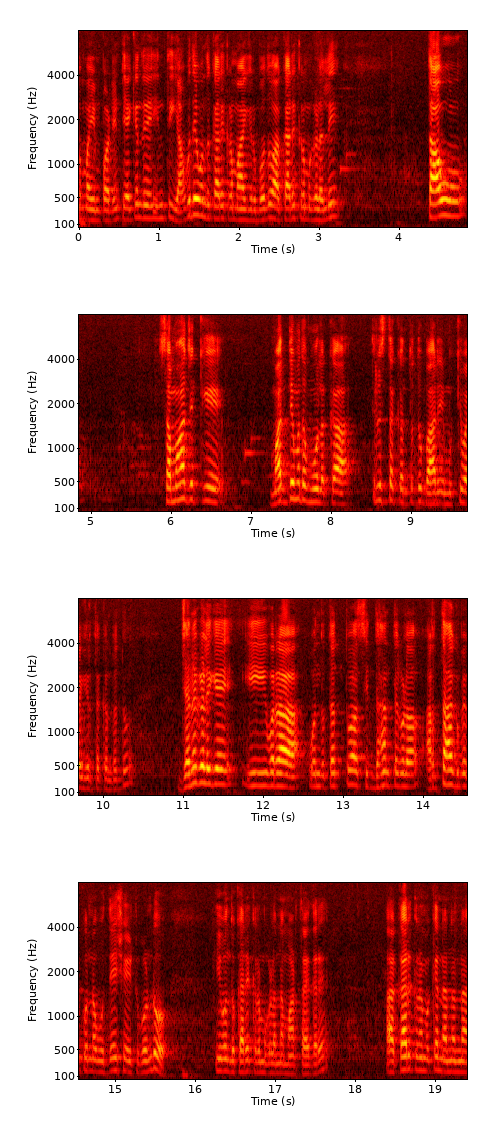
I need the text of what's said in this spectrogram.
ತುಂಬ ಇಂಪಾರ್ಟೆಂಟ್ ಯಾಕೆಂದರೆ ಇಂಥ ಯಾವುದೇ ಒಂದು ಕಾರ್ಯಕ್ರಮ ಆಗಿರ್ಬೋದು, ಆ ಕಾರ್ಯಕ್ರಮಗಳಲ್ಲಿ ತಾವು ಸಮಾಜಕ್ಕೆ ಮಾಧ್ಯಮದ ಮೂಲಕ ತಿಳಿಸ್ತಕ್ಕಂಥದ್ದು ಭಾರಿ ಮುಖ್ಯವಾಗಿರ್ತಕ್ಕಂಥದ್ದು. ಜನಗಳಿಗೆ ಈ ಇವರ ಒಂದು ತತ್ವ, ಸಿದ್ಧಾಂತಗಳು ಅರ್ಥ ಆಗಬೇಕು ಅನ್ನೋ ಉದ್ದೇಶ ಇಟ್ಟುಕೊಂಡು ಈ ಒಂದು ಕಾರ್ಯಕ್ರಮಗಳನ್ನು ಮಾಡ್ತಾ ಇದ್ದಾರೆ. ಆ ಕಾರ್ಯಕ್ರಮಕ್ಕೆ ನನ್ನನ್ನು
